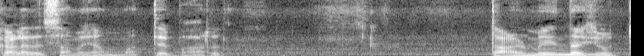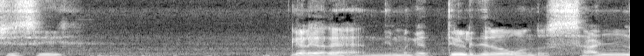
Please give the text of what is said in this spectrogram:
ಕಳೆದ ಸಮಯ ಮತ್ತೆ ಬಾರದು. ತಾಳ್ಮೆಯಿಂದ ಯೋಚಿಸಿ. ಗೆಳೆಯರೇ, ನಿಮಗೆ ತಿಳಿದಿರುವ ಒಂದು ಸಣ್ಣ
